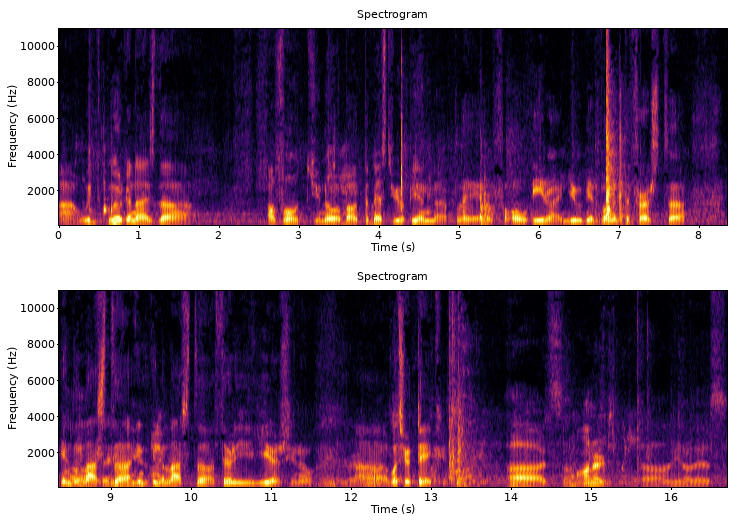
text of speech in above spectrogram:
Uh, we, we organized uh, a vote, you know, about the best European uh, player of all era, and you get voted the first uh, in the Oh, last thank uh, in, in the last uh, 30 years, you know. You Uh, what's your take? Uh, it's, I'm honored. Uh, you know, there's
